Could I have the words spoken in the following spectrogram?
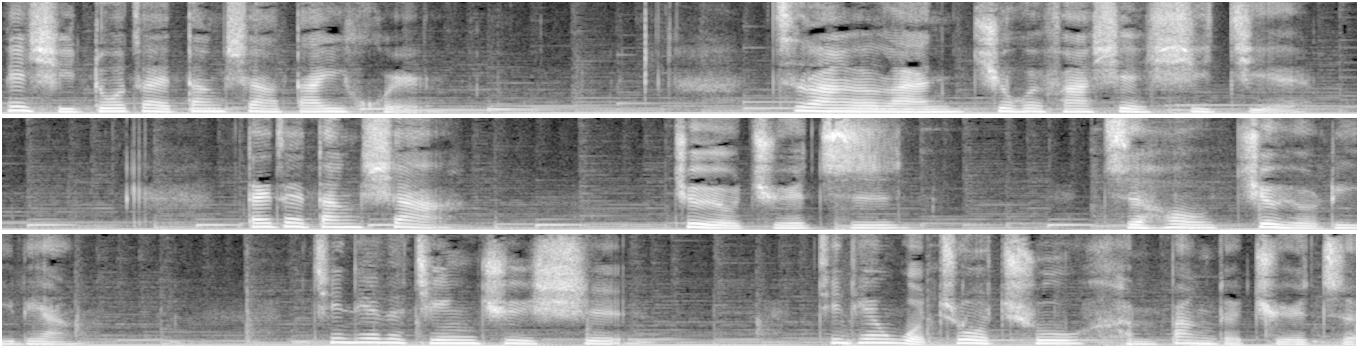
练习多在当下待一会儿，自然而然就会发现细节。待在当下就有觉知，之后就有力量。今天的金句是：今天我做出很棒的抉择。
